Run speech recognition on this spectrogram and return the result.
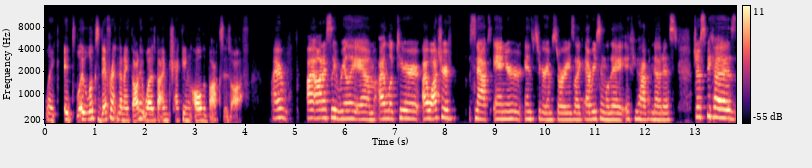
like it, it looks different than I thought it was, but I'm checking all the boxes off. I I honestly really am. I looked here, I watch your snaps and your Instagram stories like every single day if you haven't noticed. Just because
